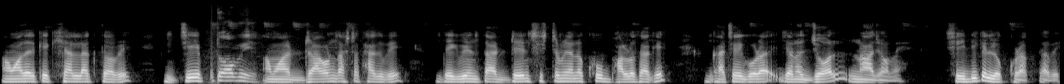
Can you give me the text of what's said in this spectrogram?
আমাদেরকে খেয়াল রাখতে হবে যে টবে আমার ড্রাগন গাছটা থাকবে দেখবেন তার ড্রেন সিস্টেম যেন খুব ভালো থাকে গাছের গোড়ায় যেন জল না জমে। সেই দিকে লক্ষ্য রাখতে হবে।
